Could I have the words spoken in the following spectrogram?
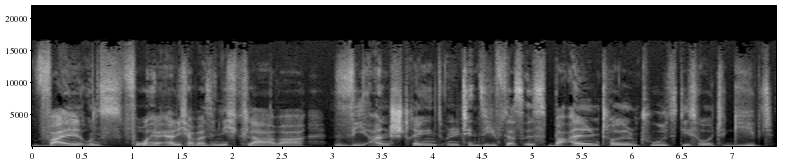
weil uns vorher ehrlicherweise nicht klar war, wie anstrengend und intensiv das ist, bei allen tollen Tools, die es heute gibt,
